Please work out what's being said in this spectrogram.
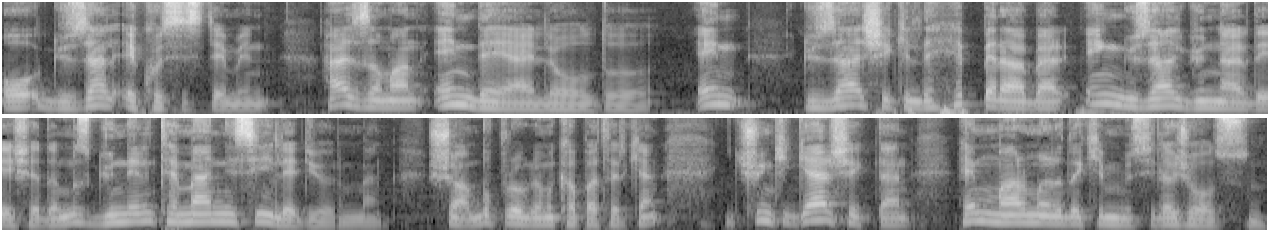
o güzel ekosistemin her zaman en değerli olduğu, en güzel şekilde hep beraber en güzel günlerde yaşadığımız günlerin temennisiyle diyorum ben. Şu an bu programı kapatırken. Çünkü gerçekten hem Marmara'daki müsilaj olsun.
